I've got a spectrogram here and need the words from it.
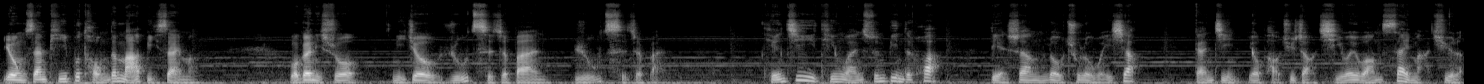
用三匹不同的马比赛吗？我跟你说，你就如此这般，如此这般。田忌听完孙膑的话，脸上露出了微笑，赶紧又跑去找齐威王赛马去了。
